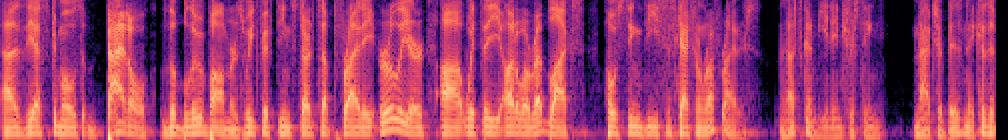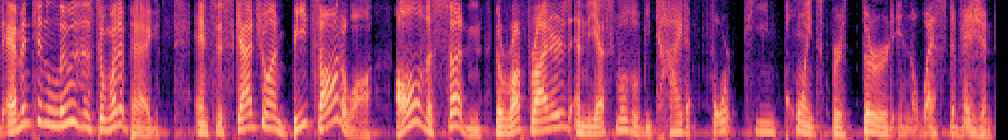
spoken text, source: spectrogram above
as the Eskimos battle the Blue Bombers. Week 15 starts up Friday earlier uh, with the Ottawa Redblacks hosting the Saskatchewan Roughriders. And that's going to be an interesting matchup, isn't it? Because if Edmonton loses to Winnipeg and Saskatchewan beats Ottawa, all of a sudden the Rough Riders and the Eskimos will be tied at 14 points for third in the West Division.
